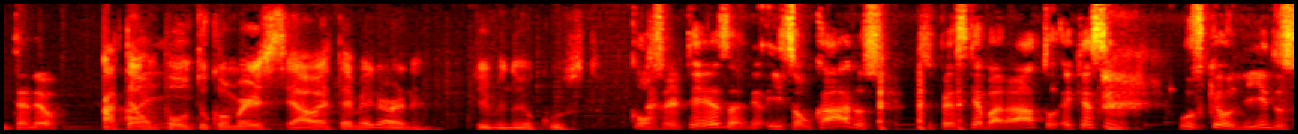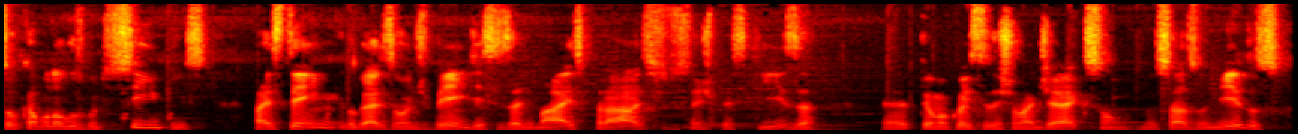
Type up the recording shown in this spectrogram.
Entendeu? Até Aí, um ponto comercial é até melhor, né? Diminui o custo. Com certeza. E são caros. Você pensa que é barato? É que assim, os que eu lido são camundongos muito simples. Mas tem lugares onde vende esses animais para instituições de pesquisa. É, tem uma conhecida chamada Jackson, nos Estados Unidos,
